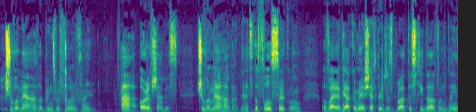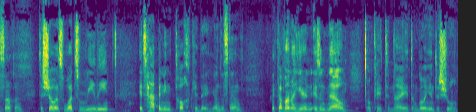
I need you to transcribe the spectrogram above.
Tshuva me'ahava brings refuah and chaim. Ah, or of Shabbos. Tshuva me'ahava. That's the full circle of why Yaakov Meir Shechter just brought this chidah from the Bnei Yisachar to show us what's really, it's happening toch kedei. You understand? The kavana here isn't now, okay, tonight I'm going into shul.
